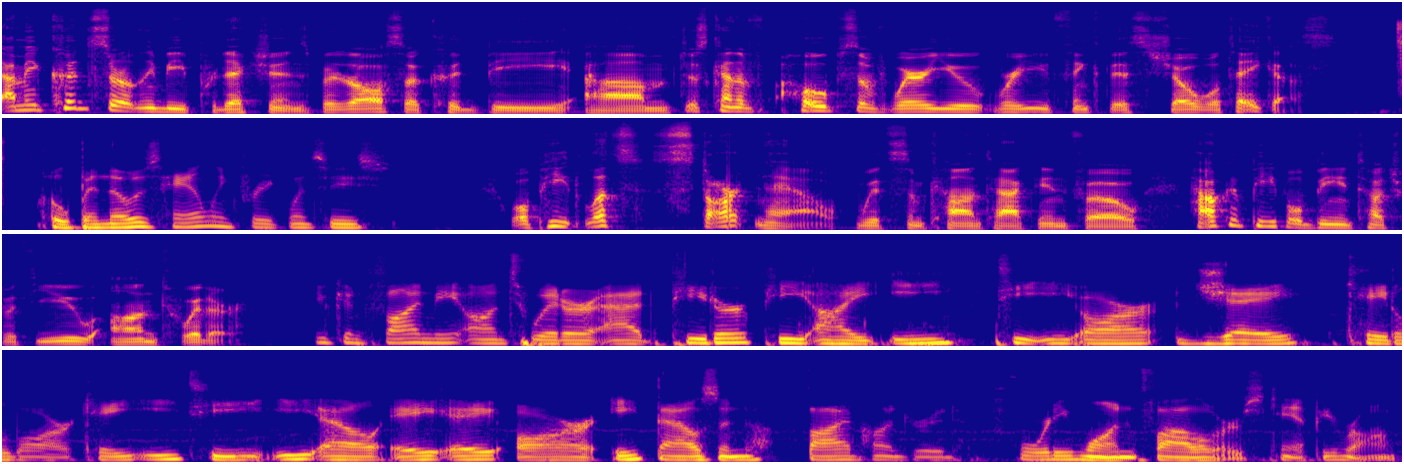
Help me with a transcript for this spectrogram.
i mean it could certainly be predictions but it also could be um, just kind of hopes of where you where you think this show will take us open those hailing frequencies well pete let's start now with some contact info how can people be in touch with you on twitter you can find me on twitter at Pieter p-i-e-t-e-r j Ketelaar, K-E-T-E-L-A-A-R, 8,541 followers. Can't be wrong.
